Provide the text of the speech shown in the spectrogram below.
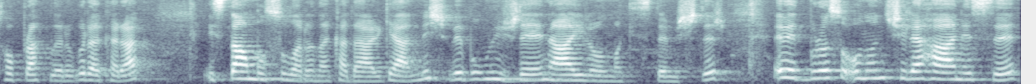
toprakları bırakarak İstanbul sularına kadar gelmiş ve bu müjdeye nail olmak istemiştir. Evet burası onun çilehanesi.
